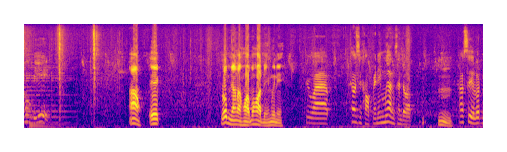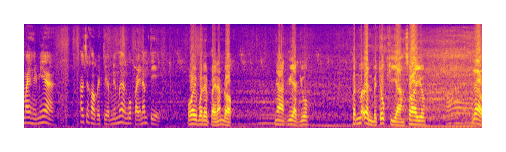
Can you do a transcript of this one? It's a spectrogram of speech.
้าบีอ้าวเอกล่มหยังละหอดมาหอดนี่มื้อนี้คือว่าเฮาสิเข้าไปในเมืองสันดอกอืมเฮาซื้อรถใหม่ให้เมียเฮาสิเข้าไปเจิมในเมืองบ่ไปน้ำตี โอ้ยบ่ได้ไปน้ำดอกยากเวียกอยู่เพิ่นมาเอิ้นไปจกขี้ยางซอยอยู่ แล้ว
